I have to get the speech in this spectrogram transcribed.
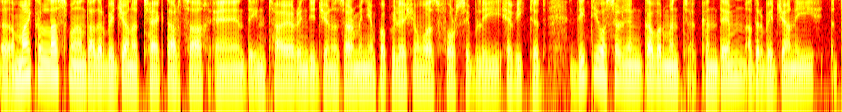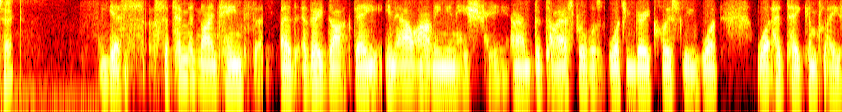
Uh, Michael, last month Azerbaijan attacked Artsakh and the entire indigenous Armenian population was forcibly evicted. Did the Australian government condemn Azerbaijani attack? Yes, September 19th, a, a very dark day in our Armenian history. Um, the diaspora was watching very closely what what had taken place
